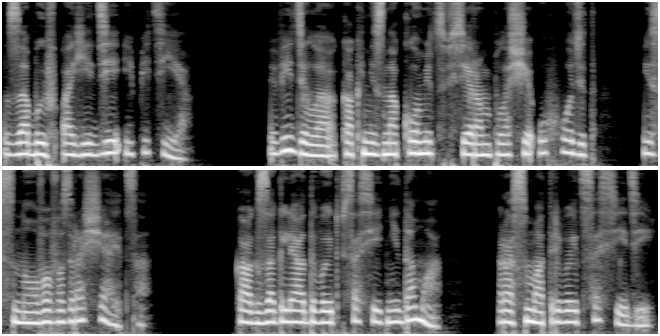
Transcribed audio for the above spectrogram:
забыв о еде и питье. Видела, как незнакомец в сером плаще уходит и снова возвращается. Как заглядывает в соседние дома, рассматривает соседей,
